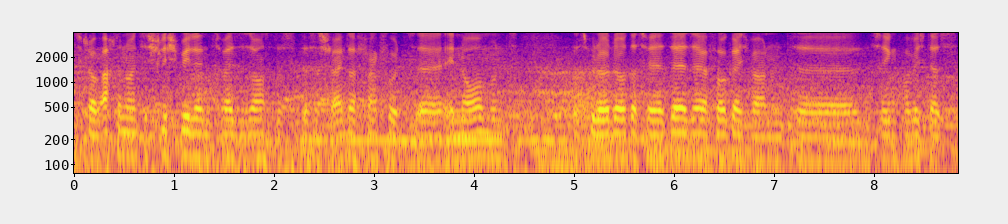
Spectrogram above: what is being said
ich glaube 98 Pflichtspiele in zwei Saisons, das, das ist für Eintracht Frankfurt äh, enorm und das bedeutet auch, dass wir sehr, sehr erfolgreich waren und äh, deswegen hoffe ich, dass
